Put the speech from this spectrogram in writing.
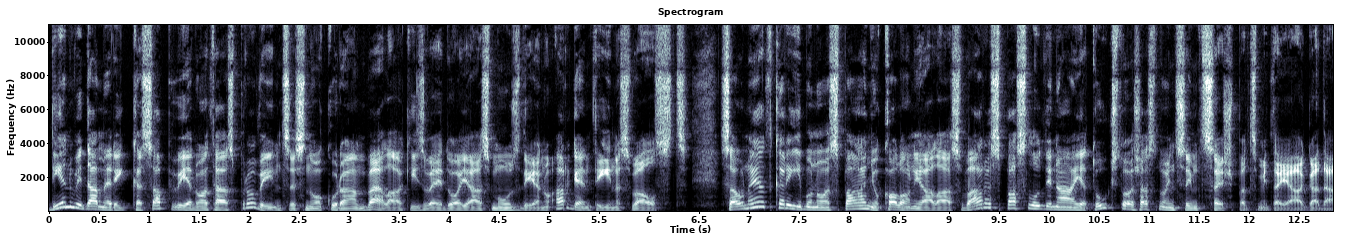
Dienvidamerikas apvienotās provinces, no kurām vēlāk izveidojās mūsdienu Argentīnas valsts, savu neatkarību no spāņu koloniālās varas pasludināja 1816. gadā.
